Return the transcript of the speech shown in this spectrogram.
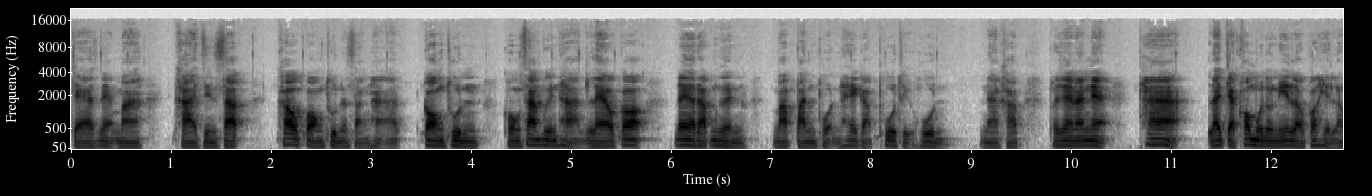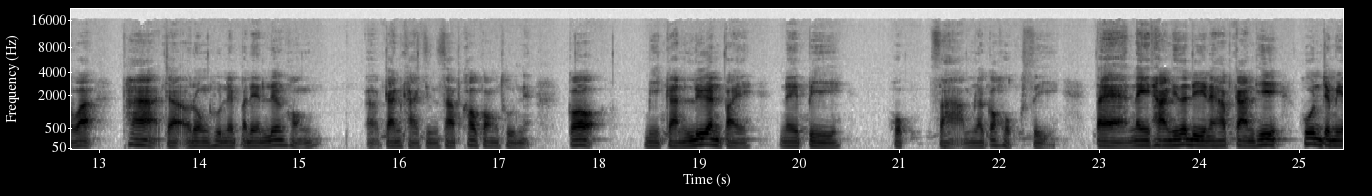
แจ๊สเนี่ยมาขายสินทรัพย์ เข้ากองทุนอสังหากองทุนโครงสร้างพื้นฐานแล้วก็ได้รับเงินมาปันผลให้กับผู้ถือหุ้นนะครับ เพราะฉะนั้นเนี่ยถ้าและจากข้อมูลตรงนี้เราก็เห็นแล้วว่า ถ้าจะลงทุนในประเด็นเรื่องของ การขายสินทรัพย์เข้ากองทุนเนี่ยก็มีการเลื่อนไปในปี 63 แล้วก็ 64 แต่ในทางทฤษฎีนะครับ การที่หุ้นจะมี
